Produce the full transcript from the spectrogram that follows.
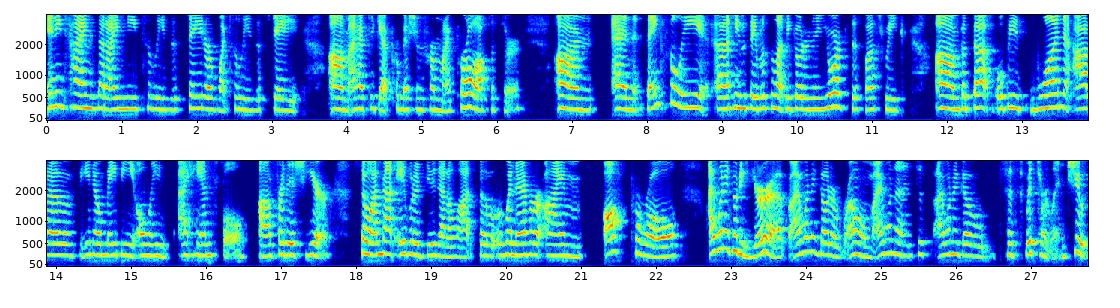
anytime that I need to leave the state or want to leave the state, um, I have to get permission from my parole officer. Um, and thankfully, uh, he was able to let me go to New York this last week. Um, but that will be one out of, you know, maybe only a handful uh, for this year. So I'm not able to do that a lot. So whenever I'm off parole, I want to go to Europe. I want to go to Rome. I want to just, I want to go to Switzerland. Shoot,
